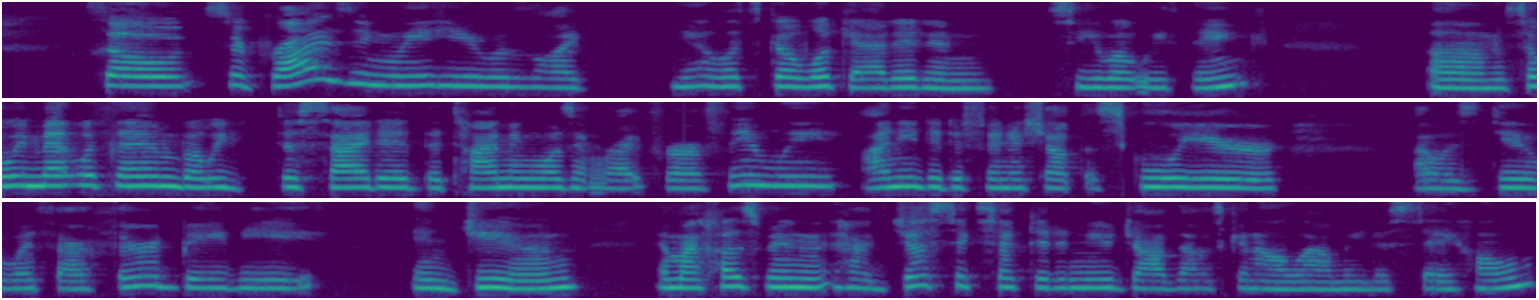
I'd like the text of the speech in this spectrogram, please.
so surprisingly, he was like, yeah, let's go look at it and see what we think. Um, so we met with them, but we decided the timing wasn't right for our family. I needed to finish out the school year. I was due with our third baby in June, and my husband had just accepted a new job that was going to allow me to stay home.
